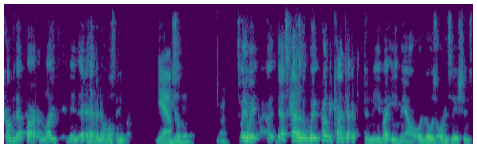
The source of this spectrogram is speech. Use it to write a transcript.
come to that part in life, I mean, that can happen to almost anybody. Yeah. So, Yeah. so anyway, I, that's kind of the way. Probably contacting me by email or those organizations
